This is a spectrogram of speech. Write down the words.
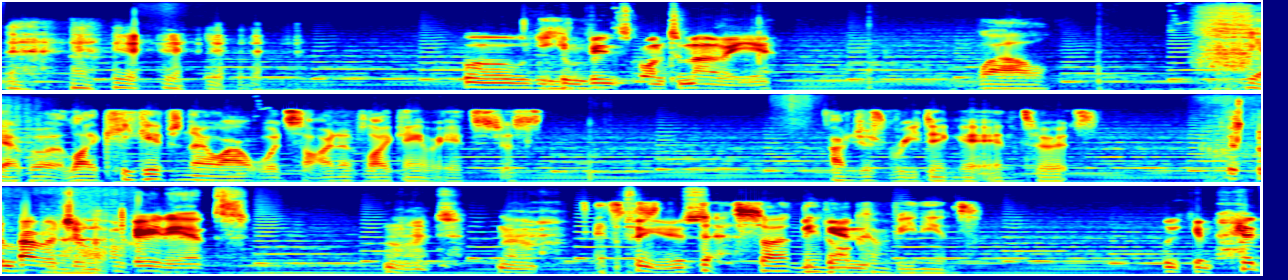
Well, you Ian. convinced one to marry you. Well, yeah, but like he gives no outward sign of liking me. It's just I'm just reading it into it. It's a marriage Uh, of convenience. Right. Now, It's thing is, c- certainly not again- convenient. we can head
